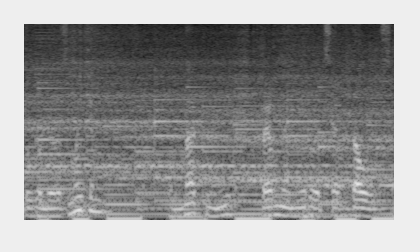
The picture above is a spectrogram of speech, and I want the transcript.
був доволі розмитим, однак мені певною мірою це вдалося.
